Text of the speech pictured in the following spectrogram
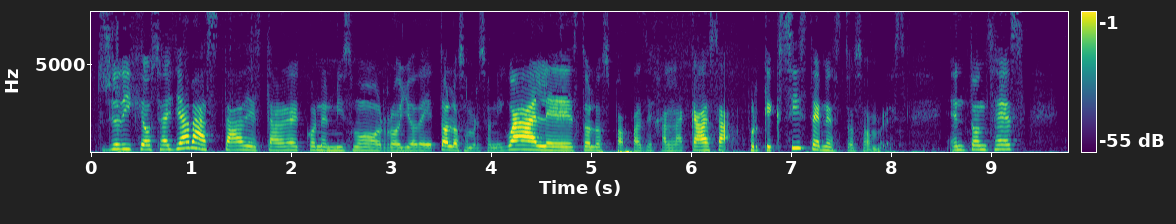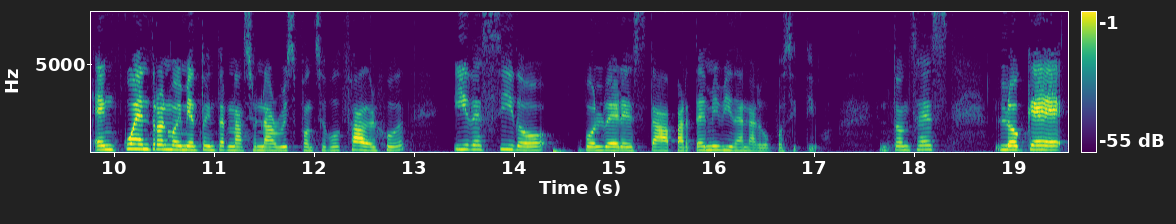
Entonces yo dije, o sea, ya basta de estar con el mismo rollo de todos los hombres son iguales, todos los papás dejan la casa, porque existen estos hombres. Entonces encuentro el movimiento internacional Responsible Fatherhood y decido volver esta parte de mi vida en algo positivo. Entonces, lo que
